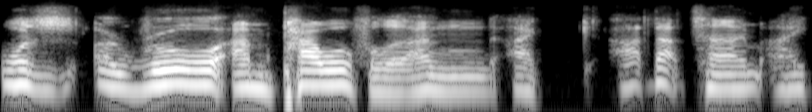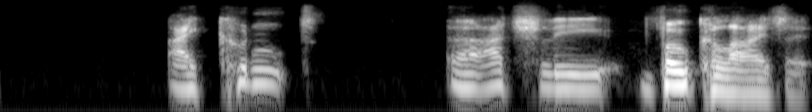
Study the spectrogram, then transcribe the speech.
was a raw and powerful and i at that time i i couldn't uh, actually vocalize it.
